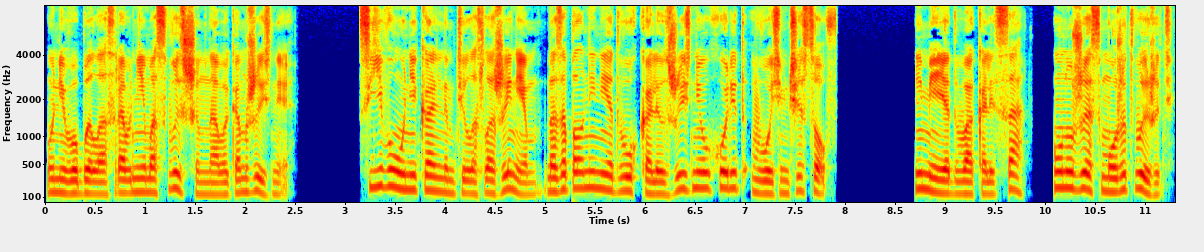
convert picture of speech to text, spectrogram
у него была сравнима с высшим навыком жизни. С его уникальным телосложением на заполнение двух колес жизни уходит 8 часов. Имея два колеса, он уже сможет выжить,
